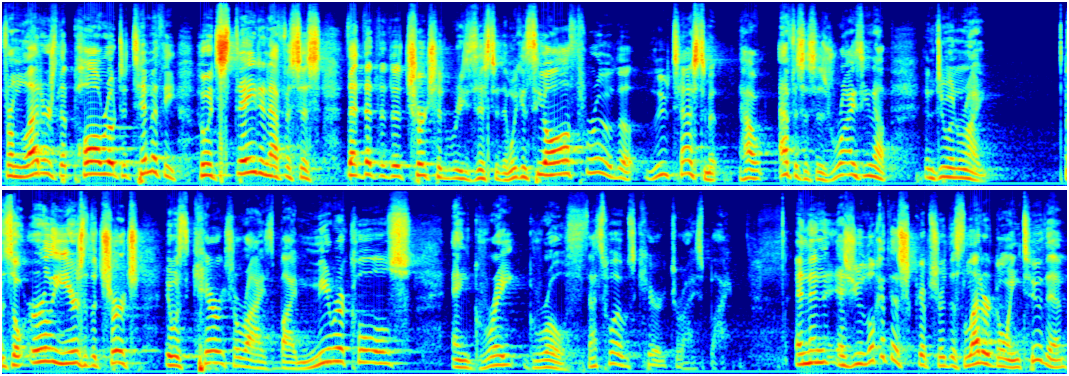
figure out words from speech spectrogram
from letters that Paul wrote to Timothy, who had stayed in Ephesus, that, that, that, the church had resisted them. We can see all through the New Testament how Ephesus is rising up and doing right. And so, early years of the church, it was characterized by miracles and great growth. That's what it was characterized by. And then, as you look at this scripture, this letter going to them,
